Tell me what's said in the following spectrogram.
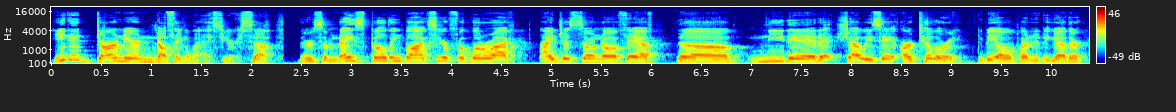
he did darn near nothing last year. So there's some nice building blocks here for Little Rock. I just don't know if they have the needed, shall we say, artillery to be able to put it together.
